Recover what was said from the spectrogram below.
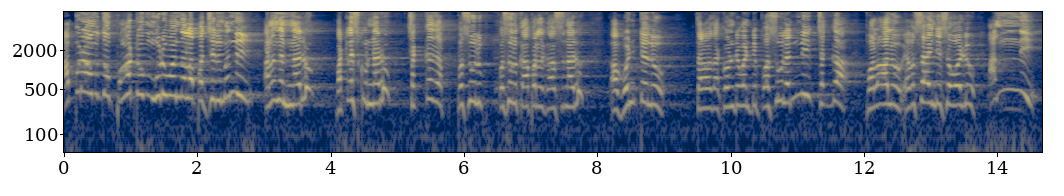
అబ్రాహముతో పాటు మూడు వందల పద్దెనిమిది మంది ఆనందంటున్నారు బట్టలేసుకుంటున్నారు చక్కగా పశువులు పశువులు కాపర్లు కాస్తున్నారు. ఆ ఒంటెలు తర్వాత అక్కడ పశువులన్నీ చక్కగా పొలాలు వ్యవసాయం చేసేవాళ్ళు అన్నీ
